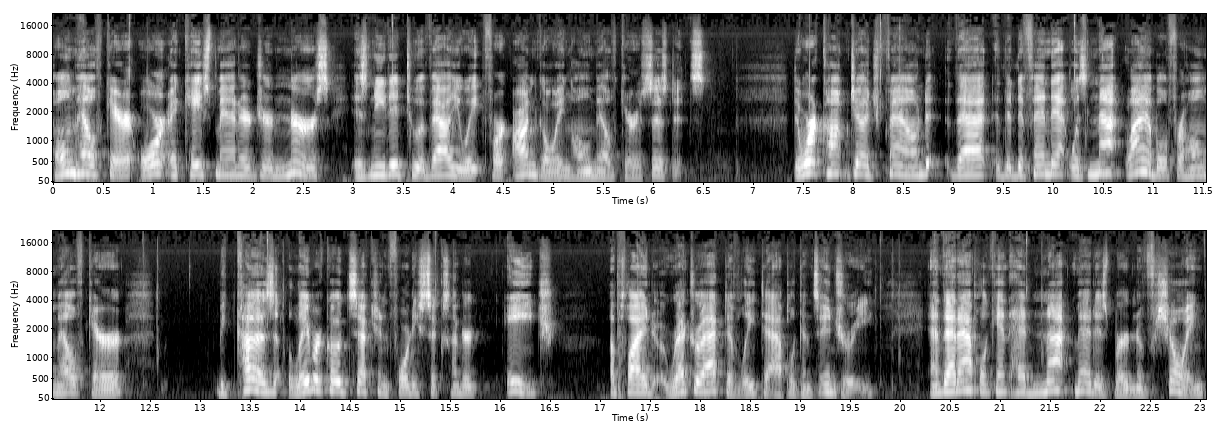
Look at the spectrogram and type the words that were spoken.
home health care or a case manager nurse is needed to evaluate for ongoing home health care assistance. The work comp judge found that the defendant was not liable for home health care because Labor Code Section 4600H applied retroactively to applicant's injury and that applicant had not met his burden of showing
